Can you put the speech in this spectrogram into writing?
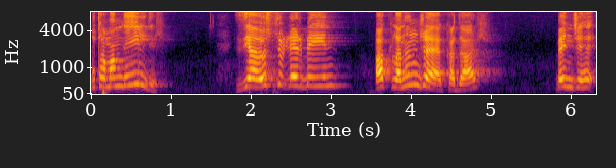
Bu tamam değildir. Ziya Öztürkler Bey'in aklanıncaya kadar bence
